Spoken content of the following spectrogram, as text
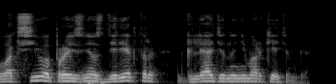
плаксиво произнес директор, глядя на Немаркетинга.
